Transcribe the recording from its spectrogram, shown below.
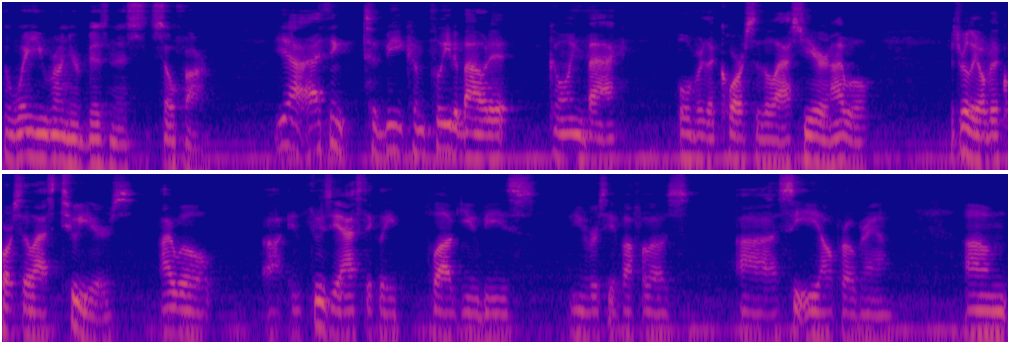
the way you run your business so far? Yeah, I think to be complete about it, going back over the course of the last year, and I will, it's really over the course of the last two years, I will uh, enthusiastically plug UB's University of Buffalo's uh, CEL program. Um,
